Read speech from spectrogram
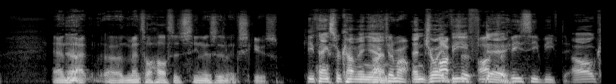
and Yeah. that uh, mental health is seen as an excuse. Keith, thanks for coming Talk in. tomorrow. Enjoy Off to- Beef off to BC Beef Day. Okay.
